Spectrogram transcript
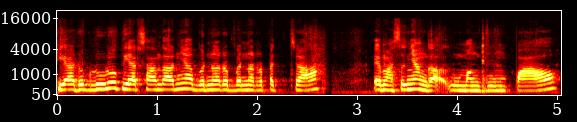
Diaduk dulu biar santannya bener-bener pecah. Eh, maksudnya nggak menggumpal.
